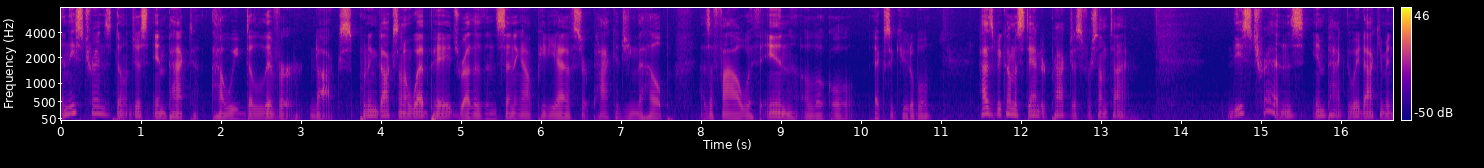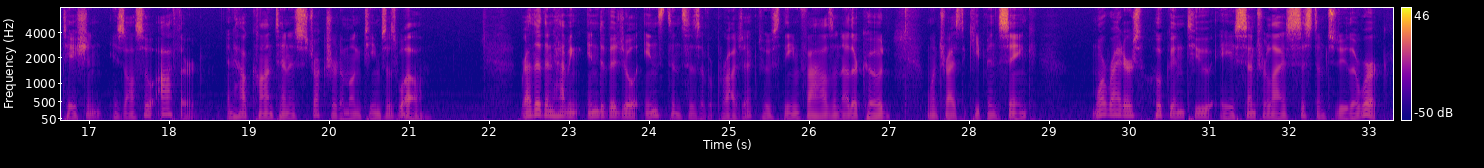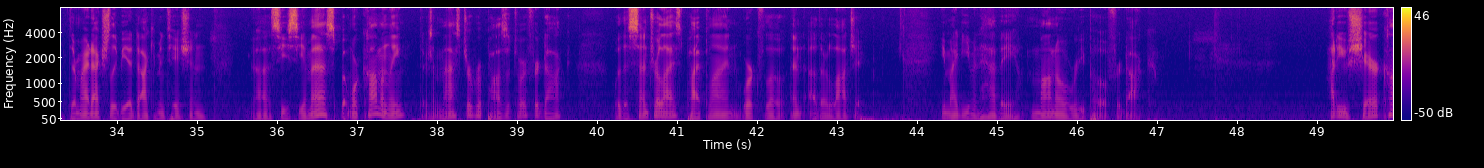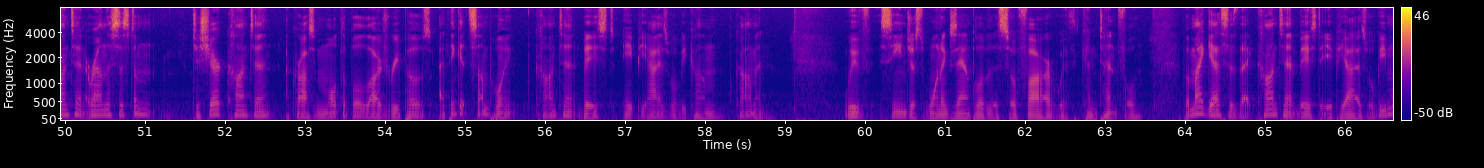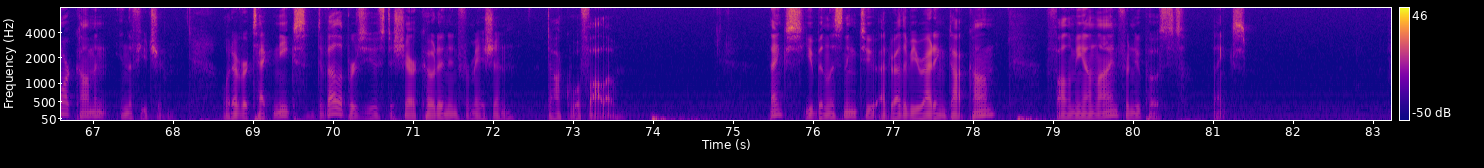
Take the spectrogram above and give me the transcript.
And these trends don't just impact how we deliver docs. Putting docs on a web page rather than sending out PDFs or packaging the help as a file within a local executable has become a standard practice for some time. These trends impact the way documentation is also authored and how content is structured among teams as well. Rather than having individual instances of a project whose theme files and other code one tries to keep in sync, more writers hook into a centralized system to do their work. There might actually be a documentation uh, CCMS, but more commonly, there's a master repository for doc with a centralized pipeline, workflow, and other logic. You might even have a mono repo for doc. How do you share content around the system? To share content across multiple large repos, I think at some point content based APIs will become common. We've seen just one example of this so far with Contentful, but my guess is that content based APIs will be more common in the future. Whatever techniques developers use to share code and information, Doc will follow. Thanks. You've been listening to I'd rather be writing.com. Follow me online for new posts. Thanks.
